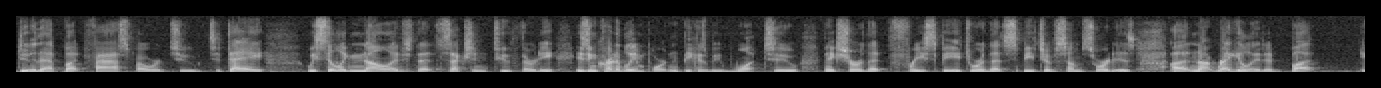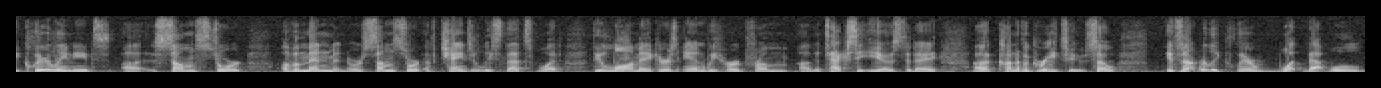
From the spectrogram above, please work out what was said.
do that. But fast forward to today, we still acknowledge that Section 230 is incredibly important because we want to make sure that free speech or that speech of some sort is uh, not regulated, but it clearly needs uh, some sort of amendment or some sort of change. At least that's what the lawmakers and we heard from uh, the tech CEOs today uh, kind of agree to. So it's not really clear what that will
